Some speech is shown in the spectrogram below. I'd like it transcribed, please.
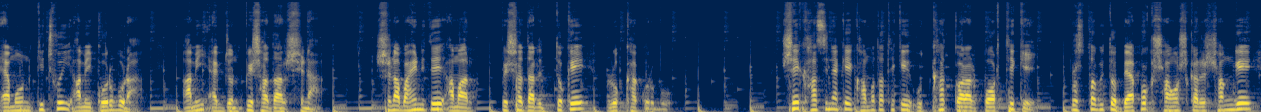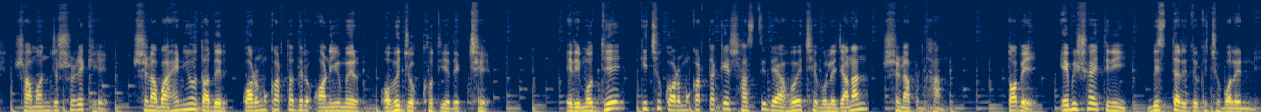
এমন কিছুই আমি করব না। আমি একজন পেশাদার সেনা। সেনাবাহিনীতে আমার পেশাদারিত্বকে রক্ষা করব। শেখ হাসিনাকে ক্ষমতা থেকে উৎখাত করার পর থেকে প্রস্তাবিত ব্যাপক সংস্কারের সঙ্গে সামঞ্জস্য রেখে সেনাবাহিনীও তাদের কর্মকর্তাদের অনিয়মের অভিযোগ খতিয়ে দেখছে। এরই মধ্যে কিছু কর্মকর্তাকে শাস্তি দেওয়া হয়েছে বলে জানান সেনাপ্রধান। তবে এ বিষয়ে তিনি বিস্তারিত কিছু বলেননি।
